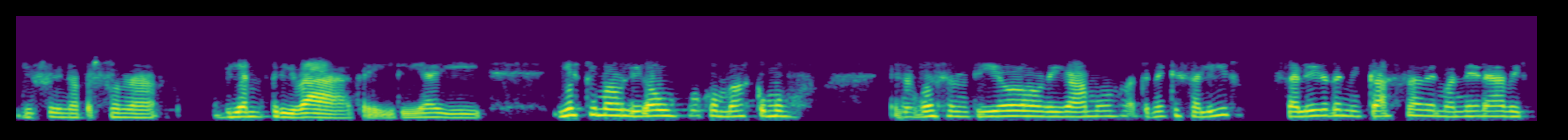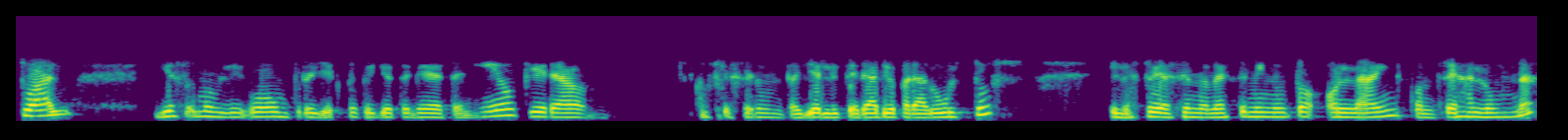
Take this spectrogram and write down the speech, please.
Yo soy una persona bien privada te diría y y esto me ha obligado un poco más como en algún sentido digamos a tener que salir salir de mi casa de manera virtual y eso me obligó a un proyecto que yo tenía detenido, que era ofrecer un taller literario para adultos, y lo estoy haciendo en este minuto online con tres alumnas,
